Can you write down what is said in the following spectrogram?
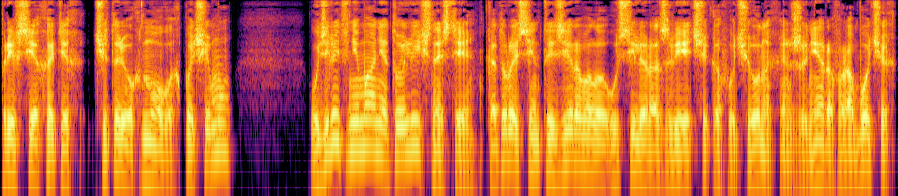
при всех этих четырех новых «почему» уделить внимание той личности, которая синтезировала усилия разведчиков, ученых, инженеров, рабочих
